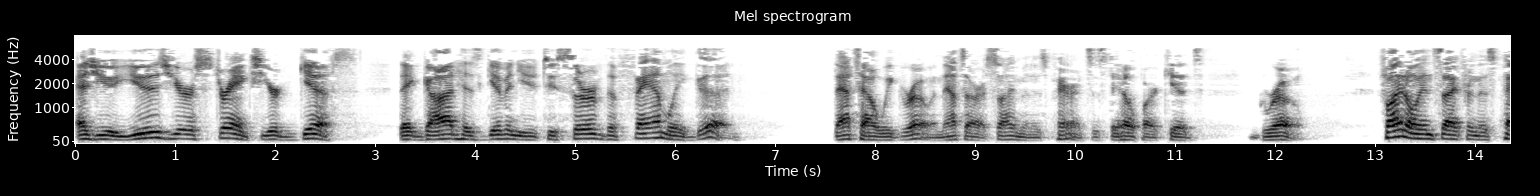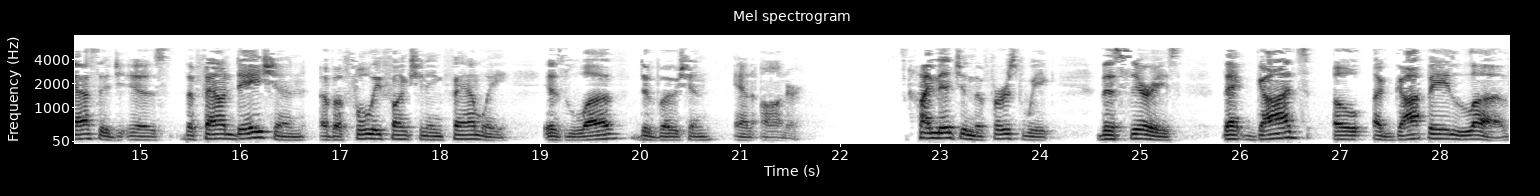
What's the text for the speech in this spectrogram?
as you use your strengths, your gifts that God has given you to serve the family good, that's how we grow. And that's our assignment as parents is to help our kids grow. Final insight from this passage is the foundation of a fully functioning family is love, devotion, and honor. I mentioned the first week this series that God's agape love,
